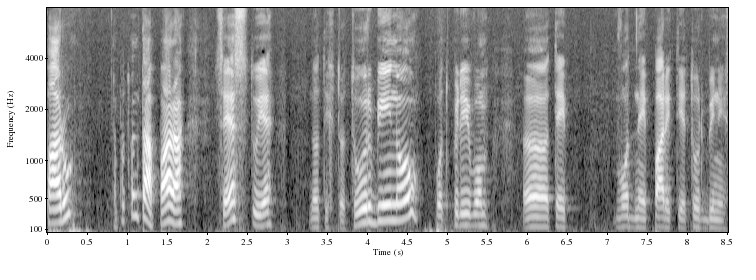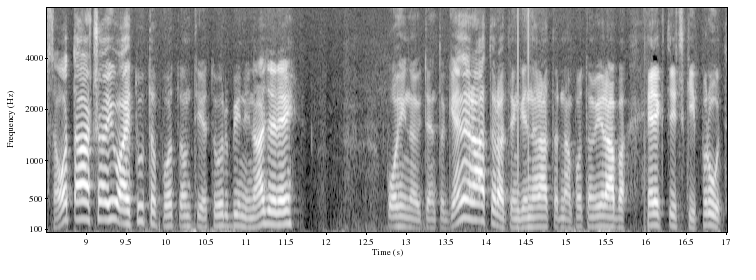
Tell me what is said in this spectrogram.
paru a potom tá para cestuje do týchto turbínov pod vplyvom e, tej vodnej pary tie turbíny sa otáčajú, aj tuto potom tie turbíny naderej pohýnajú tento generátor a ten generátor nám potom vyrába elektrický prúd.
